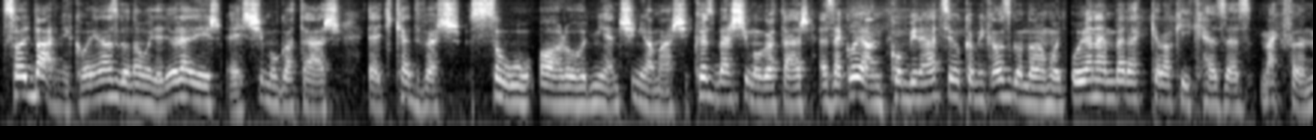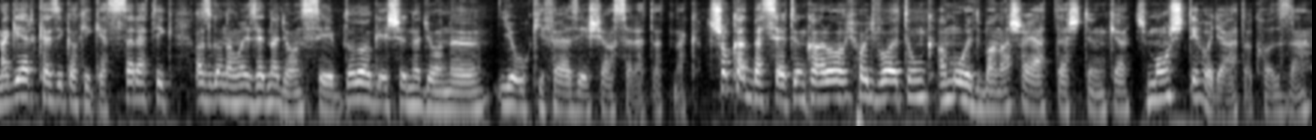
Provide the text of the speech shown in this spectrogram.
Szóval, hogy bármikor én azt gondolom, hogy egy ölelés, egy simogatás, egy kedves szó arról, hogy milyen csini a másik, közben simogatás, ezek olyan kombinációk, amik azt gondolom, hogy olyan emberekkel, akikhez ez megfelelően megérkezik, akik ezt szeretik, azt gondolom, hogy ez egy nagyon szép dolog, és egy nagyon jó kifejezése a szeretetnek. Sokat beszéltünk arról, hogy hogy voltunk a múltban a saját testünkkel, és most ti hogy álltak hozzá?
